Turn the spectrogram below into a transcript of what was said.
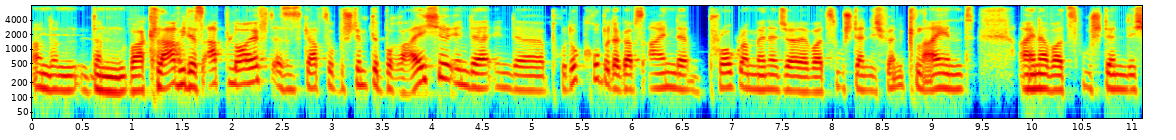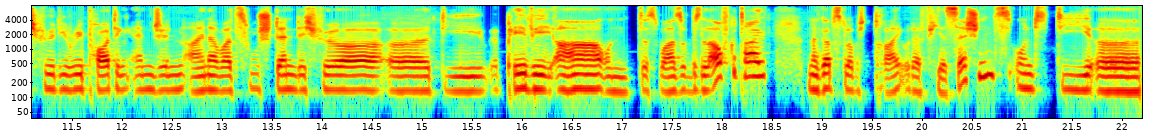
Und dann, dann war klar, wie das abläuft. Also es gab so bestimmte Bereiche in der, in der Produktgruppe. Da gab es einen, der Program Manager, der war zuständig für einen Client. Einer war zuständig für die Reporting Engine. Einer war zuständig für äh, die PWA. Und das war so ein bisschen aufgeteilt. Und dann gab es, glaube ich, drei oder vier Sessions. Und die äh,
